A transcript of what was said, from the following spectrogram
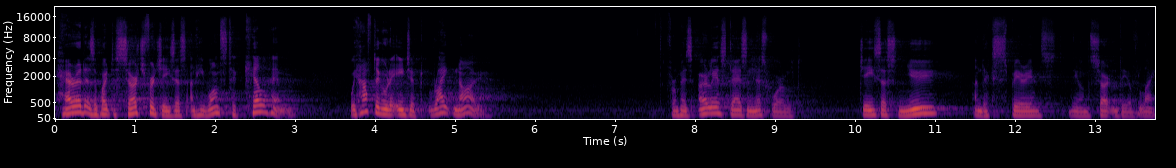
Herod is about to search for Jesus and he wants to kill him. We have to go to Egypt right now. From his earliest days in this world, Jesus knew and experienced the uncertainty of life.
